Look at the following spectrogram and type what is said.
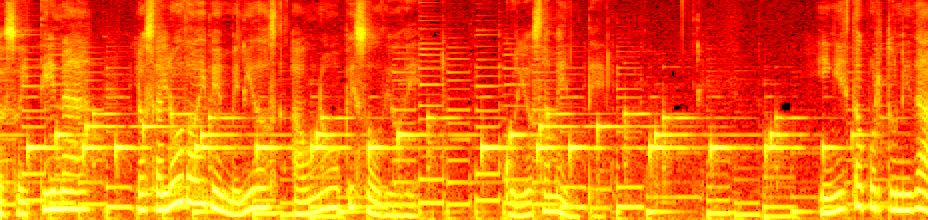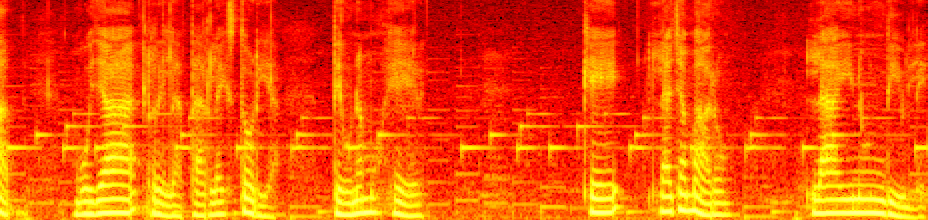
yo soy Tina, los saludo y bienvenidos a un nuevo episodio de Curiosamente. En esta oportunidad voy a relatar la historia de una mujer que la llamaron la inundible,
